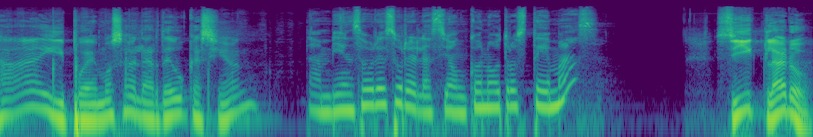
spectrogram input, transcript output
Ah, ¿y podemos hablar de educación? ¿También sobre su relación con otros temas? Sí, claro,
